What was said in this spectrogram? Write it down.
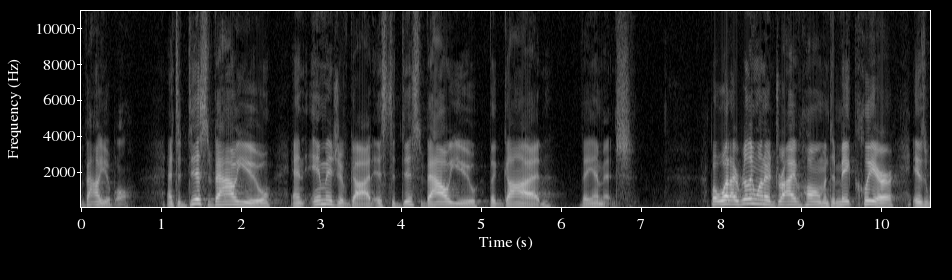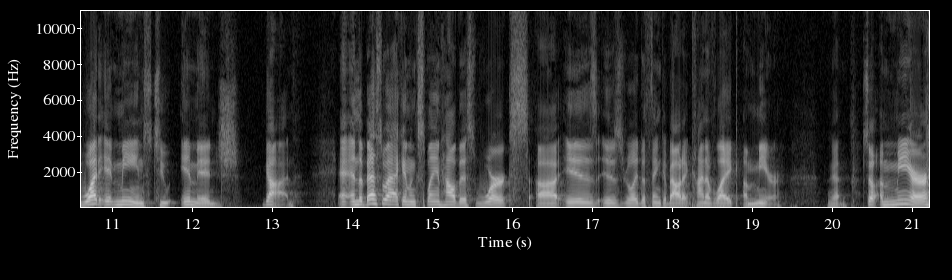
valuable. And to disvalue an image of God is to disvalue the God they image. But what I really want to drive home and to make clear is what it means to image God. And the best way I can explain how this works uh, is, is really to think about it kind of like a mirror. Okay. So a mirror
